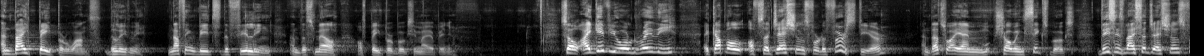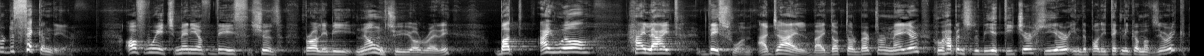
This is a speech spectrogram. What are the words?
And buy paper ones, believe me. Nothing beats the feeling and the smell of paper books, in my opinion. So I gave you already a couple of suggestions for the first year, and that's why I'm showing six books. This is my suggestions for the second year, of which many of these should probably be known to you already. But I will highlight this one, Agile, by Dr. Bertrand Meyer, who happens to be a teacher here in the Polytechnicum of Zurich.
